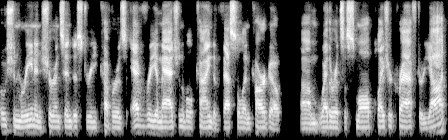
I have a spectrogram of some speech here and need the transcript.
ocean marine insurance industry covers every imaginable kind of vessel and cargo, um, whether it's a small pleasure craft or yacht.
